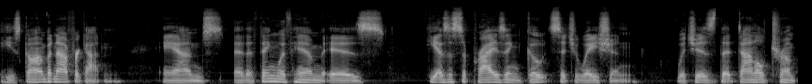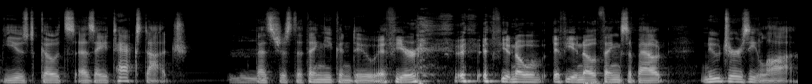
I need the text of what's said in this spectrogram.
he's gone but not forgotten. And uh, the thing with him is he has a surprising goat situation, which is that Donald Trump used goats as a tax dodge. That's just a thing you can do if you're if you know if you know things about New Jersey law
